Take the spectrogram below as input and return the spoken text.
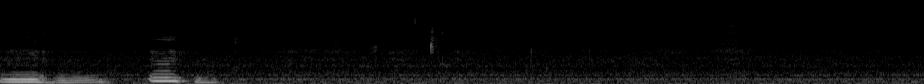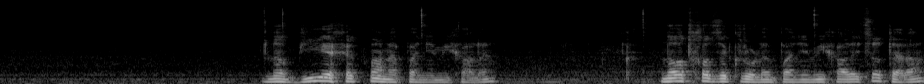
Mhm. Mhm. No, bije hetmana, panie Michale. No, odchodzę królem, panie Michale. I co teraz?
